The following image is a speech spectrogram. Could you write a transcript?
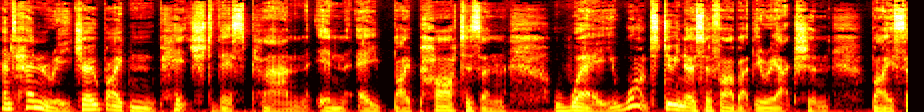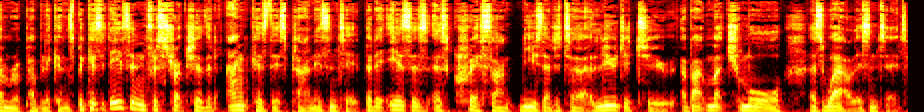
and Henry, Joe Biden pitched this plan in a bipartisan way. What do we know so far about the reaction by some Republicans? Because it is infrastructure that anchors this plan, isn't it? But it is, as, as Chris, our news editor, alluded to, about much more as well, isn't it?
